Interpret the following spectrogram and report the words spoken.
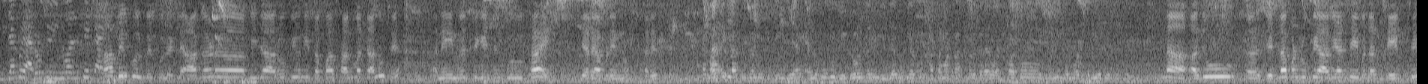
બીજા કોઈ આરોપીઓ ઇન્વોલ્વ છે હા બિલકુલ બિલકુલ. એટલે આગળ બીજા આરોપીઓની તપાસ હાલમાં ચાલુ છે અને ઇન્વેસ્ટિગેશન પૂરું થાય ત્યારે આપણે એમનું અરેસ્ટ કરીએ. પાંચેક લાખ રૂપિયાનું ચીટિંગ છે? એ લોકો કોઈ વિડ્રોલ કરી બીજા રૂપિયા કોઈ ખાતામાં ટ્રાન્સફર કરાયો અથવા તો મની કન્વર્ટ કર્યું હતું? ના હજુ જેટલા પણ રૂપિયા આવ્યા છે એ બધા સેફ છે.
